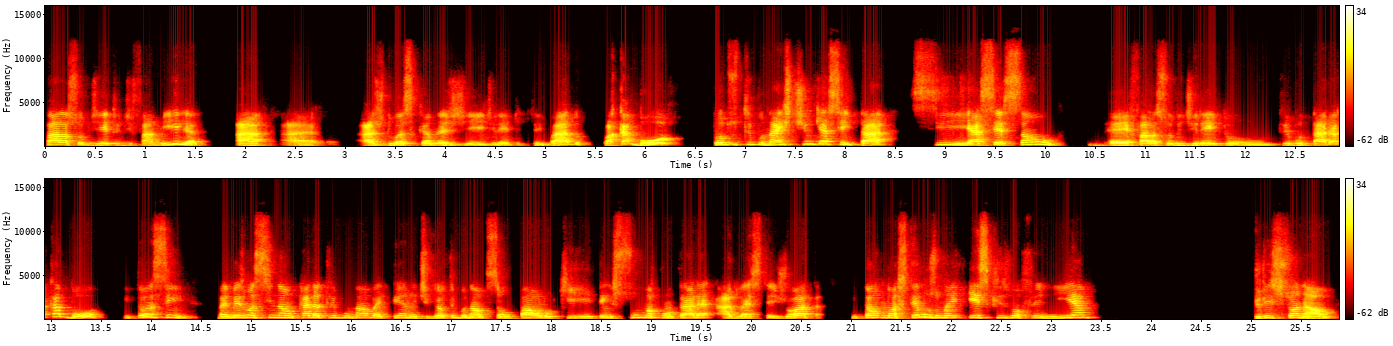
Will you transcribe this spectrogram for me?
fala sobre direito de família, a, a, as duas câmaras de direito privado, acabou. Todos os tribunais tinham que aceitar. Se a sessão é, fala sobre direito tributário, acabou. Então, assim, mas mesmo assim, não, cada tribunal vai tendo. A gente vê o Tribunal de São Paulo, que tem súmula contrária à do STJ. Então, nós temos uma esquizofrenia jurisdicional,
